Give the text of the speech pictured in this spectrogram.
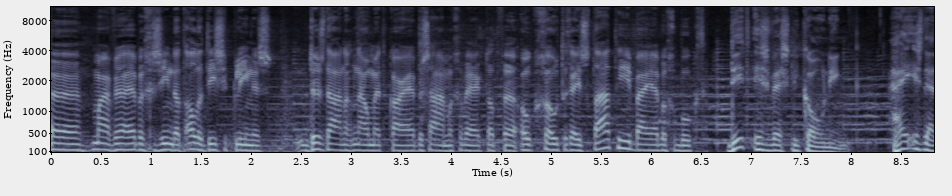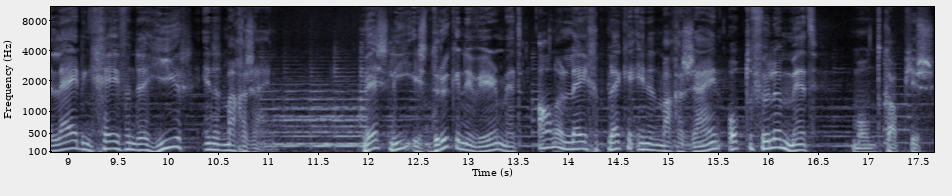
Uh, maar we hebben gezien dat alle disciplines dusdanig nauw met elkaar hebben samengewerkt... dat we ook grote resultaten hierbij hebben geboekt. Dit is Wesley Koning. Hij is de leidinggevende hier in het magazijn. Wesley is druk in de weer met alle lege plekken in het magazijn op te vullen met mondkapjes,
